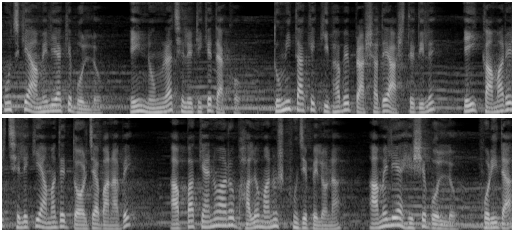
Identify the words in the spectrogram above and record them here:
কুঁচকে আমেলিয়াকে বলল এই নোংরা ছেলেটিকে দেখো। তুমি তাকে কীভাবে প্রাসাদে আসতে দিলে? এই কামারের ছেলে কি আমাদের দরজা বানাবে? আব্বা কেন আরও ভালো মানুষ খুঁজে পেল না? আমেলিয়া হেসে বলল, ফরিদা,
